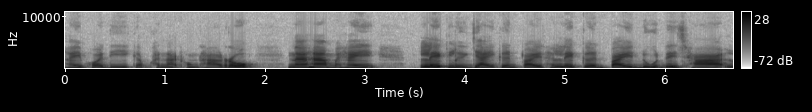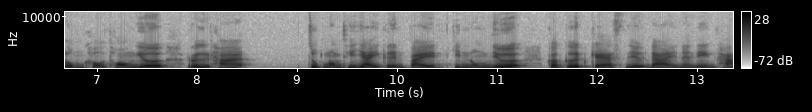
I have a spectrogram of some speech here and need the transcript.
ให้พอดีกับขนาดของทารก นะคะไม่ให้เล็กหรือใหญ่เกินไป ถ้าเล็กเกินไปดูดได้ช้าลมเข้าท้องเยอะ หรือถ้าจุกนมที่ใหญ่เกินไปกินนมเยอะ ก็เกิดแก๊สเยอะได้นั่นเองค่ะ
